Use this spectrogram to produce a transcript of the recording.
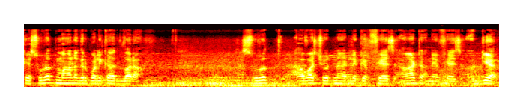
કે સુરત મહાનગરપાલિકા દ્વારા સુરત આવાસ યોજના એટલે કે ફેઝ આઠ અને ફેઝ અગિયાર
